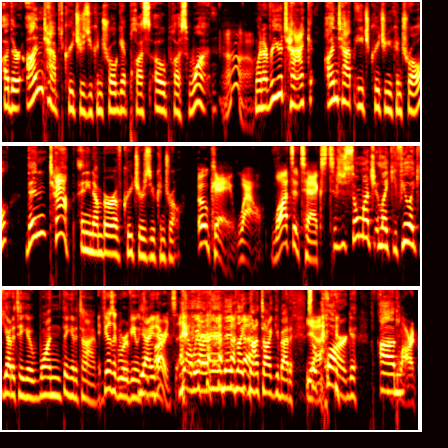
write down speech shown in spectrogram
Other untapped creatures you control get plus O plus 1. Whenever you attack, untap each creature you control, then tap any number of creatures you control. Okay. Wow. Lots of text. There's just so much, like, you feel like you got to take it one thing at a time. It feels like we're reviewing yeah, two cards. yeah, we are. And then, like, not talking about it. Yeah. So, Plargg. Um, Blarg.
